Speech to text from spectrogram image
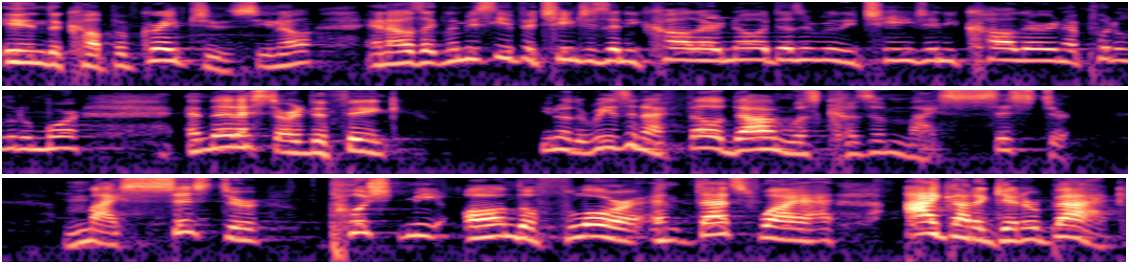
in the cup of grape juice, you know? And I was like, let me see if it changes any color. No, it doesn't really change any color. And I put a little more. And then I started to think, you know, the reason I fell down was because of my sister. My sister pushed me on the floor, and that's why I, I got to get her back.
